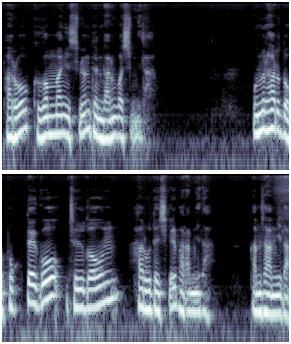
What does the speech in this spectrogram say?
바로 그것만 있으면 된다는 것입니다. 오늘 하루도 복되고 즐거운 하루 되시길 바랍니다. 감사합니다.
